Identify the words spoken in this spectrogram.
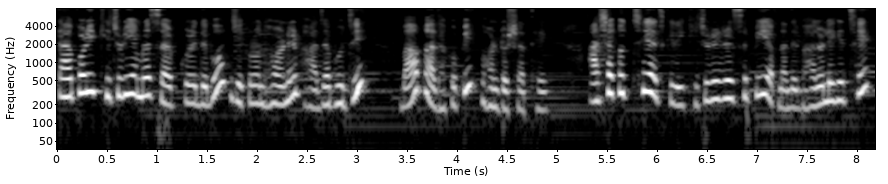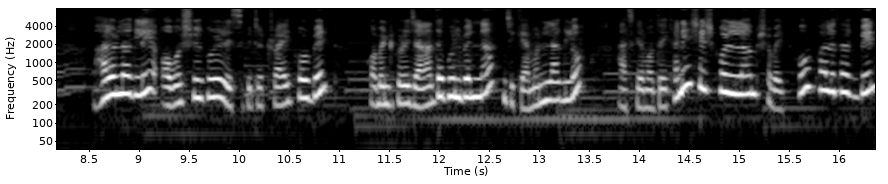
তারপরে খিচুড়ি আমরা সার্ভ করে দেব যে কোনো ধরনের ভাজাভুজি বা বাঁধাকপি ঘন্টর সাথে। আশা করছি আজকের এই খিচুড়ির রেসিপি আপনাদের ভালো লেগেছে। ভালো লাগলে অবশ্যই করে রেসিপিটা ট্রাই করবেন। কমেন্ট করে জানাতে ভুলবেন না যে কেমন লাগল। আজকের মতো এখানেই শেষ করলাম। সবাই খুব ভালো থাকবেন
